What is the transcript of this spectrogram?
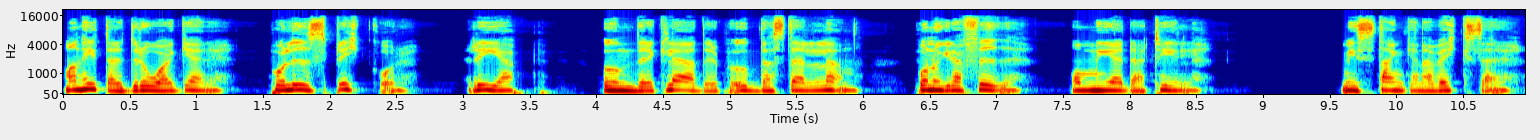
Man hittar droger, polisbrickor, rep, underkläder på udda ställen, pornografi och mer därtill. Misstankarna växer.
